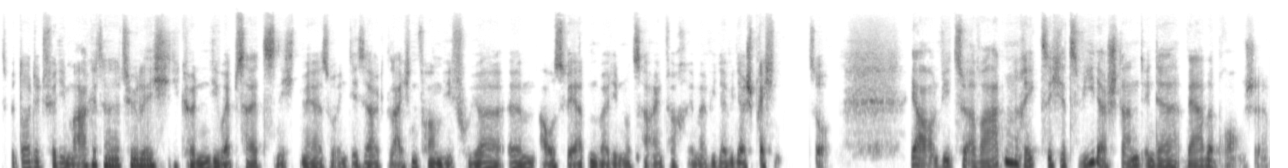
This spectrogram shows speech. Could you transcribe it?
Das bedeutet für die Marketer natürlich, die können die Websites nicht mehr so in dieser gleichen Form wie früher ähm, auswerten, weil die Nutzer einfach immer wieder widersprechen. So. Ja, und wie zu erwarten, regt sich jetzt Widerstand in der Werbebranche.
